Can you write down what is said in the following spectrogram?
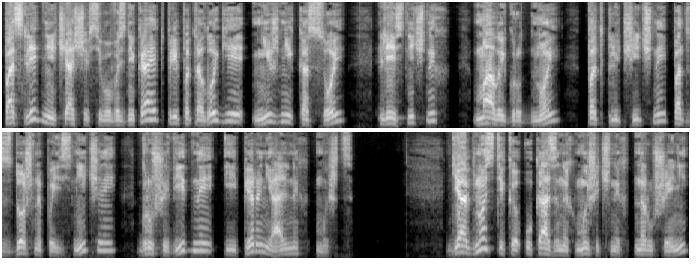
Последнее чаще всего возникает при патологии нижней косой, лестничных, малой грудной, подключичной, подвздошно-поясничной, грушевидной и перонеальных мышц. Диагностика указанных мышечных нарушений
